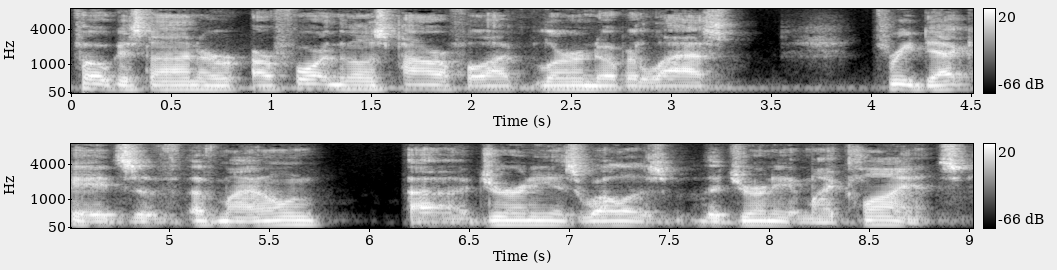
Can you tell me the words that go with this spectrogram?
focused on are, are four of the most powerful I've learned over the last three decades of, of my own uh, journey as well as the journey of my clients.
